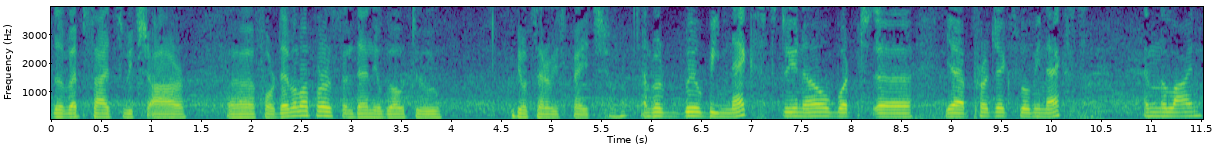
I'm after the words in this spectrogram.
the websites which are uh, for developers and then you go to build service page. Mm-hmm. And what will be next? Do you know what uh, yeah projects will be next in the line?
